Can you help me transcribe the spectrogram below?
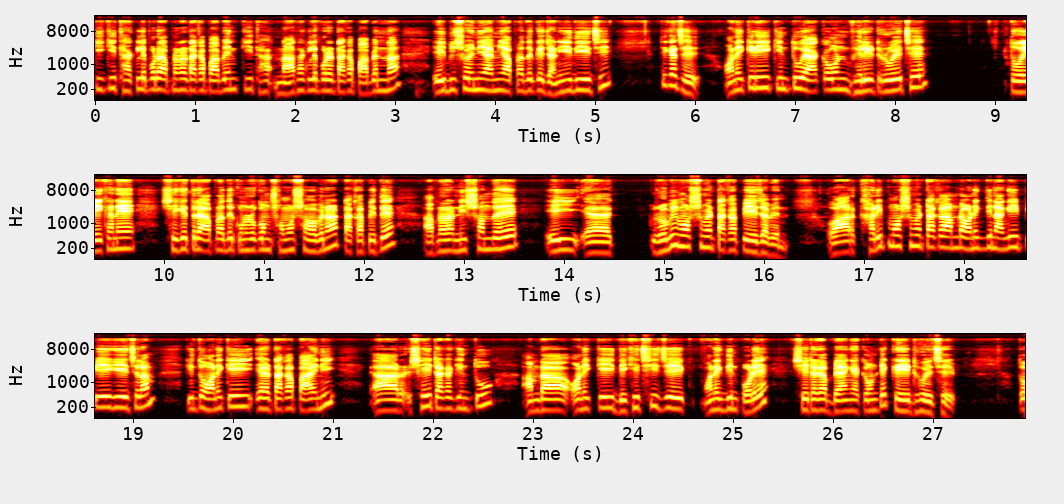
কি কি থাকলে পরে আপনারা টাকা পাবেন, কি না থাকলে পরে টাকা পাবেন না, এই বিষয় নিয়ে আমি আপনাদেরকে জানিয়ে দিয়েছি, ঠিক আছে? অনেকেরই কিন্তু অ্যাকাউন্ট ভ্যালিড রয়েছে, তো এখানে সেক্ষেত্রে আপনাদের কোনো রকম সমস্যা হবে না, টাকা পেতে আপনারা নিঃসন্দেহে এই রবি মরশুমের টাকা পেয়ে যাবেন। ও আর খারিফ মরশুমের টাকা আমরা অনেক দিন আগেই পেয়ে গিয়েছিলাম, কিন্তু অনেকেই টাকা পায়নি, আর সেই টাকা কিন্তু আমরা অনেকেই দেখেছি যে অনেক দিন পরে সেই টাকা ব্যাঙ্ক অ্যাকাউন্টে ক্রেডিট হয়েছে। তো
